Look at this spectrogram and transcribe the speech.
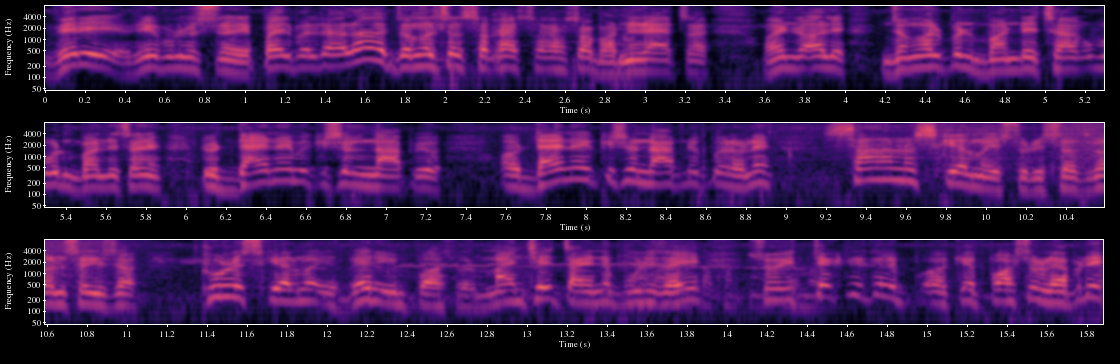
very revolutionary. पहिला पहिला ल जङ्गल छ सखा सखा छ भनिरहेको छ। होइन अहिले जङ्गल पनि बन्दै छ ऊ पनि बन्दै छ भने त्यो डाइनामिक किसिमले नाप्यो। अब डाइनामिक किसिमले नाप्ने कुरो भने सानो स्केलमा यस्तो रिसर्च गर्न सकिन्छ। ठुलो स्केलमा इज भेरी इम्पोसिबल मान्छे चाहिने पुलिस है सो यो टेक्निकली के पोसिबल भए पनि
